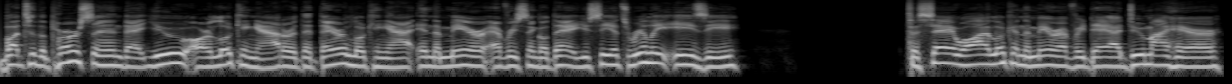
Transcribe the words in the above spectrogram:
but to the person that you are looking at or that they're looking at in the mirror every single day. You see it's really easy to say well I look in the mirror every day. I do my hair.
